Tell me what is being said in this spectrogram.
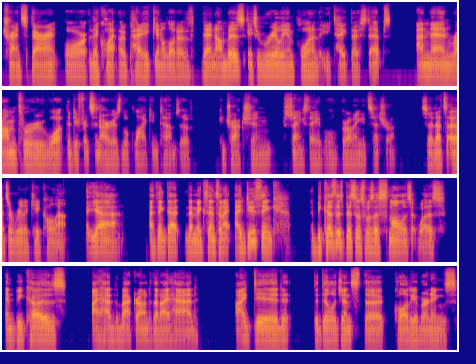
transparent or they're quite opaque in a lot of their numbers, it's really important that you take those steps and then run through what the different scenarios look like in terms of contraction, staying stable, growing, etc. So that's that's a really key call out. Yeah, I think that that makes sense, and I I do think because this business was as small as it was, and because I had the background that I had, I did the diligence, the quality of earnings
